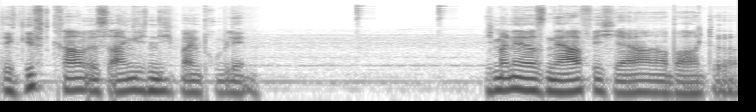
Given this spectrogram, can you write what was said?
der Giftkram ist eigentlich nicht mein Problem. Ich meine, er ist nervig, ja, aber dö.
